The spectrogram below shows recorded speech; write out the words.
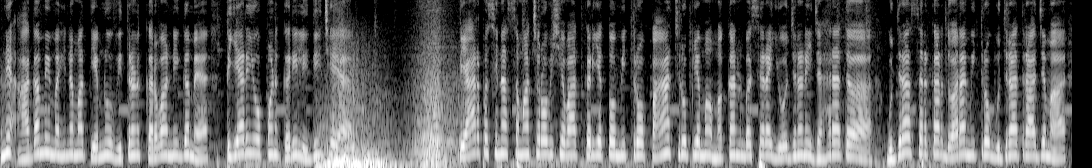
અને આગામી મહિનામાં તેમનું વિતરણ કરવા નિગમે તૈયારીઓ પણ કરી લીધી છે. ત્યાર પછીના સમાચારો વિશે વાત કરીએ તો મિત્રો, પાંચ રૂપિયામાં મકાન બસેરા યોજનાની જાહેરાત. ગુજરાત સરકાર દ્વારા મિત્રો, ગુજરાત રાજ્યમાં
